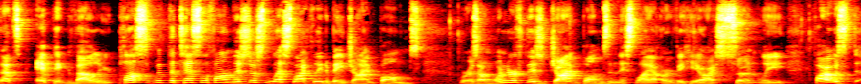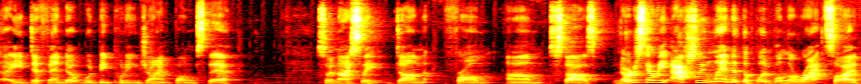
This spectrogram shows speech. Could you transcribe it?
that's epic value. Plus, with the Tesla farm, there's just less likely to be giant bombs. Whereas I wonder if there's giant bombs in this layer over here. I certainly, if I was a defender, would be putting giant bombs there. So nicely done from um, Stars. Notice how he actually landed the blimp on the right side.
